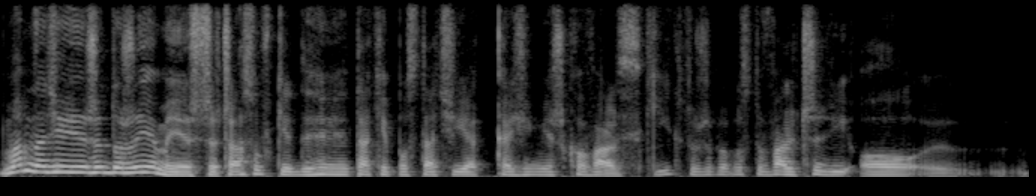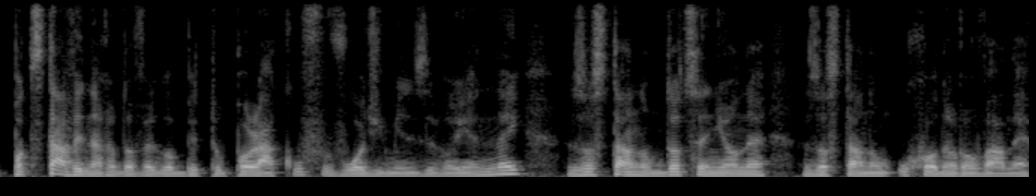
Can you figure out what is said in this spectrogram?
Mam nadzieję, że dożyjemy jeszcze czasów, kiedy takie postaci jak Kazimierz Kowalski, którzy po prostu walczyli o y, podstawy narodowego bytu Polaków w Łodzi międzywojennej, zostaną docenione, zostaną uhonorowane,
